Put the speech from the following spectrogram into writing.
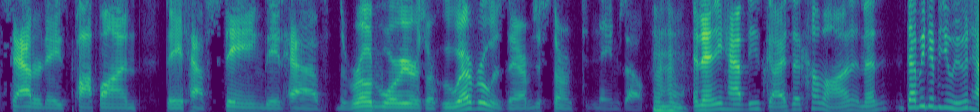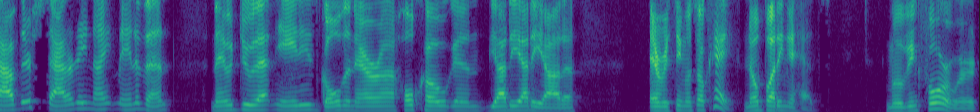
Saturdays pop on they'd have Sting, they'd have the Road Warriors, or whoever was there. I'm just throwing names out. Mm-hmm. And then you have these guys that come on, and then WWE would have their Saturday night main event. And they would do that in the 80s, Golden Era, Hulk Hogan, yada, yada, yada. Everything was okay. No butting of heads. Moving forward,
